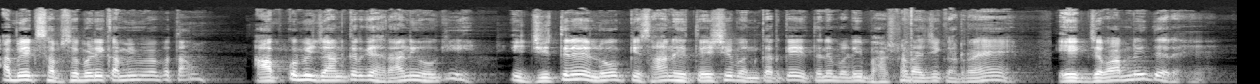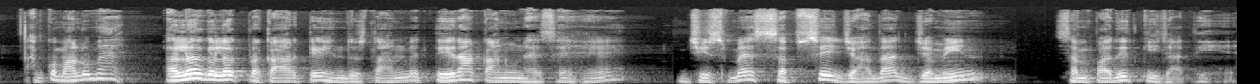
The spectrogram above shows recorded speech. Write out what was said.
अब एक सबसे बड़ी कमी मैं बताऊँ आपको भी जानकर के हैरानी होगी कि जितने लोग किसान हितैषी बनकर के इतने बड़ी भाषणबाजी कर रहे हैं, एक जवाब नहीं दे रहे हैं। आपको मालूम है? अलग अलग प्रकार के हिंदुस्तान में तेरह कानून ऐसे हैं जिसमें सबसे ज़्यादा ज़मीन संपादित की जाती है।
